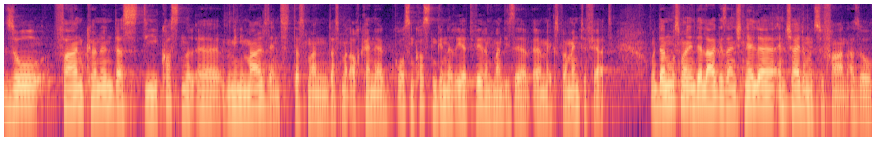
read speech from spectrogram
so fahren können, dass die Kosten minimal sind, dass man, dass man auch keine großen Kosten generiert, während man diese ähm, Experimente fährt. Und dann muss man in der Lage sein, schnelle Entscheidungen zu fahren, also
